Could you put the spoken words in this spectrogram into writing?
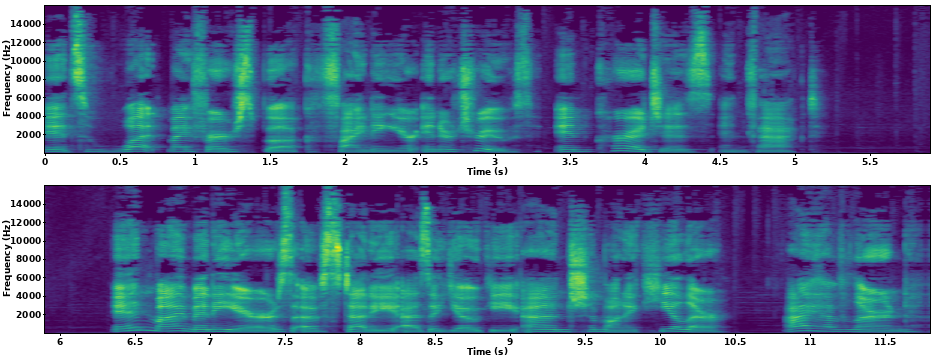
It's what my first book, Finding Your Inner Truth, encourages, in fact. In my many years of study as a yogi and shamanic healer, I have learned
